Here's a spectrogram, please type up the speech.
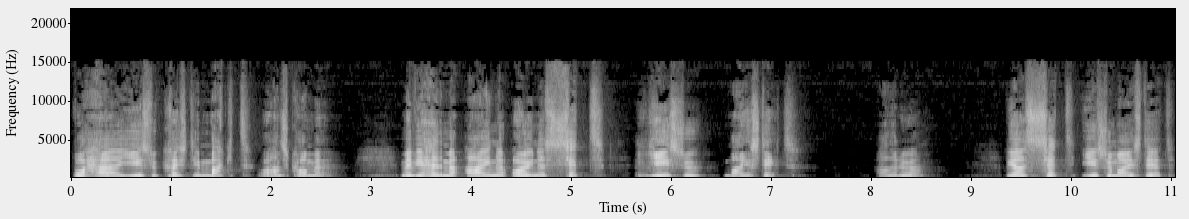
hvor Herre Jesu Kristi magt og hans komme. Men vi havde med egne øjne set Jesu majestæt. Halleluja. Vi har set Jesu majestæt,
